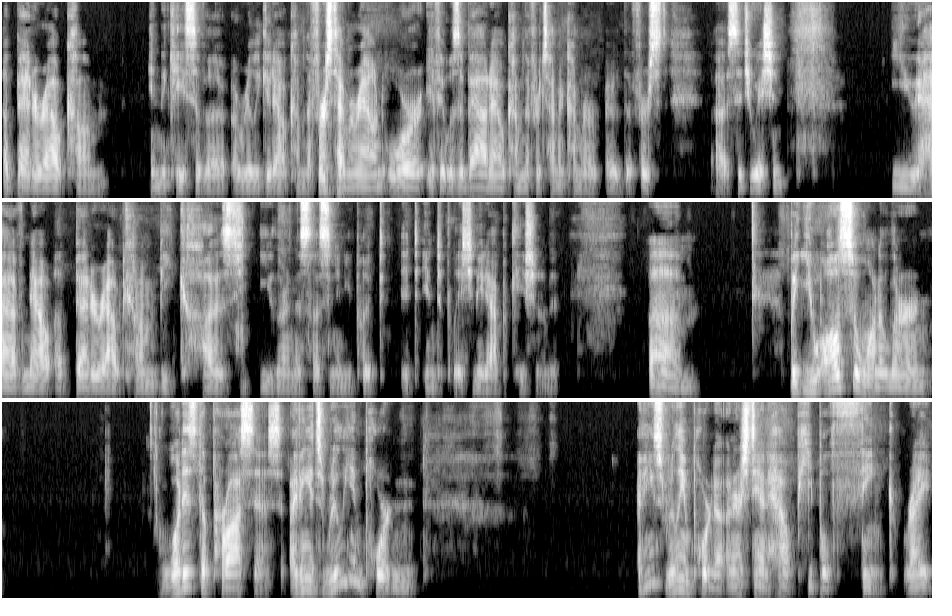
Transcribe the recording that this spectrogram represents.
a better outcome in the case of a, a, really good outcome the first time around, or if it was a bad outcome the first time it come or, or the first uh, situation, you have now a better outcome because you learned this lesson and you put it into place. You made application of it. Um, but you also want to learn what is the process. I think it's really important. I think it's really important to understand how people think. Right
